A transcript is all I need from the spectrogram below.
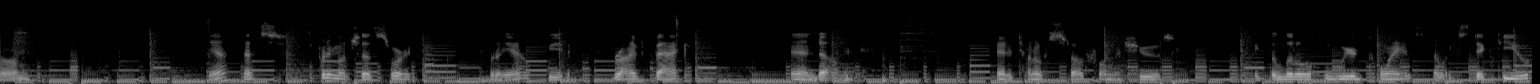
Um, yeah, that's, pretty much that story. But yeah, we arrived back and um, had a ton of stuff on my shoes, like the little weird plants that like stick to you.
